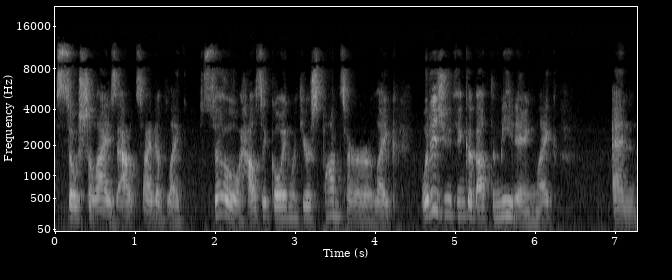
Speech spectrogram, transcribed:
socialize outside of like so how's it going with your sponsor? like what did you think about the meeting? Like and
